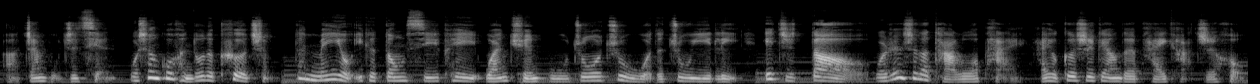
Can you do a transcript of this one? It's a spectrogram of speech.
啊占卜之前，我上过很多的课程，但没有一个东西可以完全捕捉住我的注意力，一直到我认识了塔罗牌，还有各式各样的牌卡之后。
